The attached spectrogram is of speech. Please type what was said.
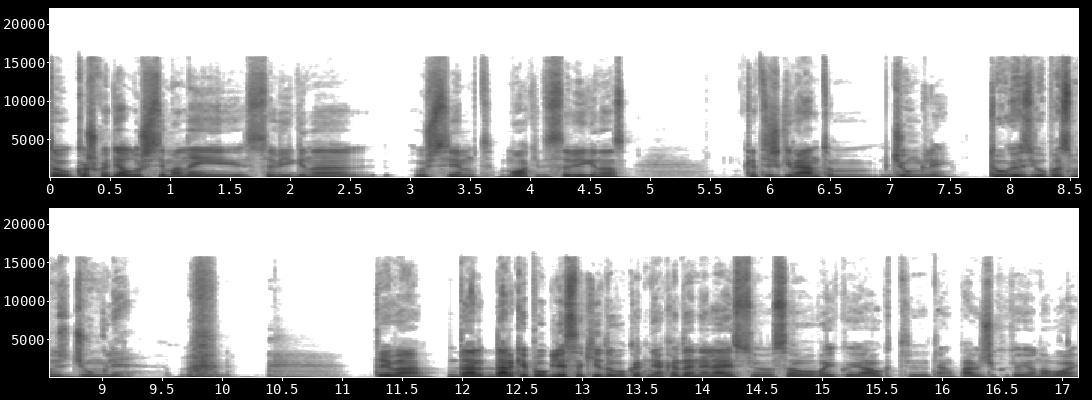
tau kažkodėl užsimanai savyginą, užsimt, mokyti savyginos, kad išgyventum džiungliai. Tugas jau pas mus džiunglė. tai va, dar, dar kaip paauglys sakydavau, kad niekada neleisiu savo vaikui aukti ten, pavyzdžiui, kokio jo navoje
